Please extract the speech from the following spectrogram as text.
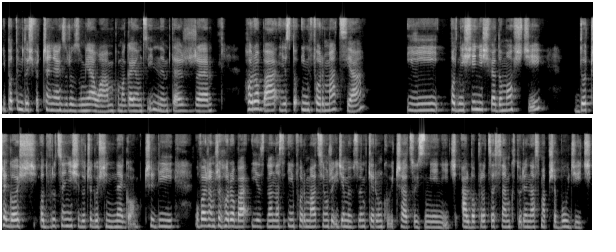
I po tym doświadczeniach zrozumiałam, pomagając innym też, że choroba jest to informacja i podniesienie świadomości do czegoś, odwrócenie się do czegoś innego. Czyli uważam, że choroba jest dla nas informacją, że idziemy w złym kierunku i trzeba coś zmienić, albo procesem, który nas ma przebudzić,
